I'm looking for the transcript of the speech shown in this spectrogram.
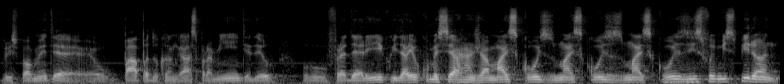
principalmente, é, é o papa do cangaço para mim, entendeu? O Frederico. E daí eu comecei a arranjar mais coisas, mais coisas, mais coisas, e isso foi me inspirando.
